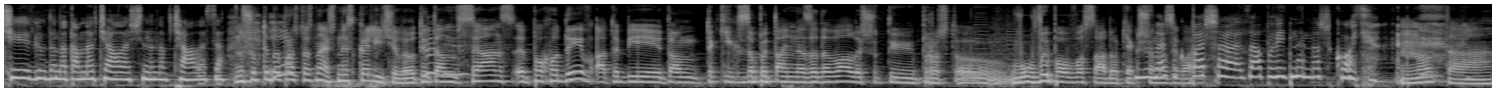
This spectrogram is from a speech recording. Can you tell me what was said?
Чи людина там навчалася, чи не навчалася. Ну, щоб тебе І- просто знаєш, не скалічили. От ти там в сеанс е, походив, а тобі там таких запитань не задавали, що ти просто випав в осадок, якщо Знаєш, як називається. перша заповідь не нашкодь. Ну так.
